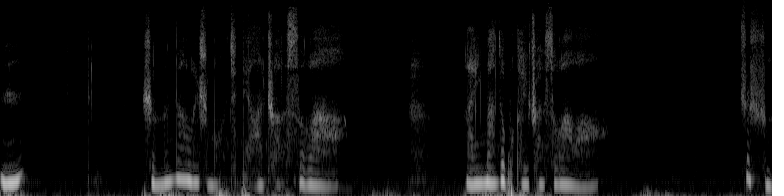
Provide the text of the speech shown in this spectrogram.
嗯？什么呢？为什么我今天要穿丝袜？来姨妈就不可以穿丝袜了？这是什么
